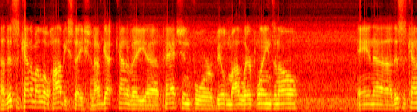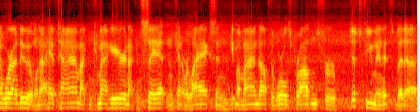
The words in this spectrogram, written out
Uh, this is kind of my little hobby station. I've got kind of a uh, passion for building model airplanes and all. And uh, this is kind of where I do it. When I have time, I can come out here and I can sit and kind of relax and get my mind off the world's problems for just a few minutes. But uh,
